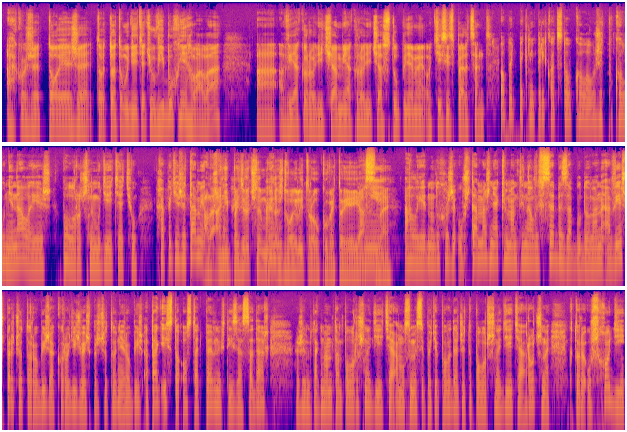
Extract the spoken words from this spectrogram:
Akože to je, že to, to tomu dieťaťu vybuchne hlava a, a vy ako rodičia, my ako rodičia stúpneme o 1000%. Opäť pekný príklad s tou kolou, že tú kolu nenaleješ poloročnému dieťaťu. Chápete, že tam je Ale ani ten... 5-ročnému ani... nedáš dvojlitrovku, veď to je jasné. Nie, ale jednoducho, že už tam máš nejaké mantinely v sebe zabudované a vieš, prečo to robíš, ako rodič vieš, prečo to nerobíš. A takisto ostať pevný v tých zásadách, že tak mám tam poloročné dieťa a musíme si poďte povedať, že to poloročné dieťa, ročné, ktoré už chodí,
